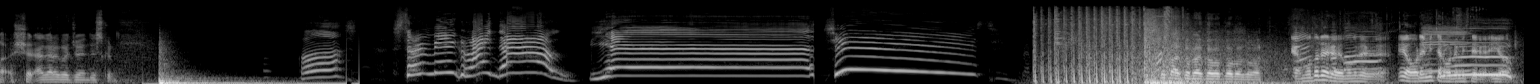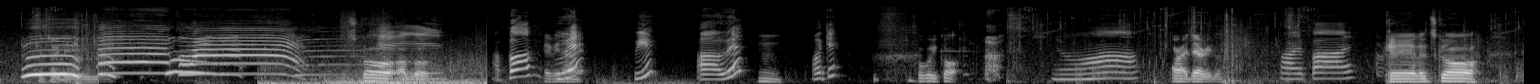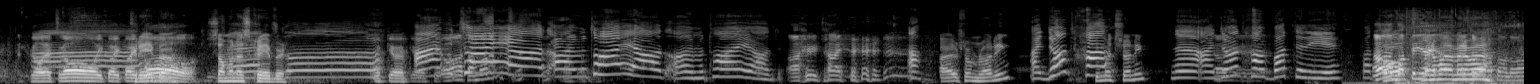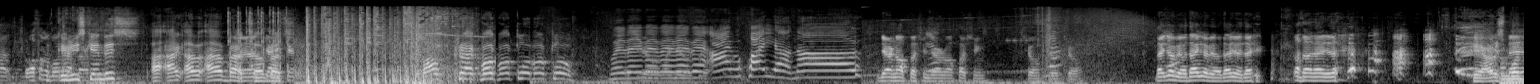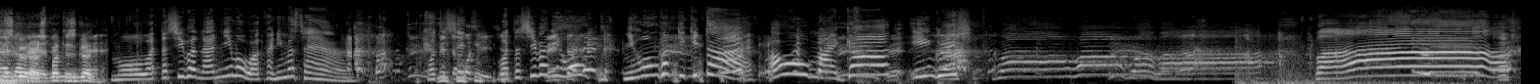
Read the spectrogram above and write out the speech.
Oh shit, I gotta go join Discord. Uh, streaming right now! Yeah! Sheesh! Go back, go back, go back, go back, go back. いや戻れる戻れるいや俺見てる俺見てるいいよ Let's go above. above? 上.上あ、上うん。?OK? ここ行こう。あ Alright there we go バイバイ。Okay, let's go. Let's go, let's go. Go, go, go. Kraber. Someone has Kraber. Okay, okay, okay. I'm oh, tired. I'm tired. I'm tired. Are you tired? Uh, tired from running? I don't have... Too much running? No, I don't have battery. battery. Oh, oh, battery. Mana, mana, mana. Can we scan this? I, I, I have bats. I have bats. Valve crack. Valve, valve claw, valve claw. Wait, wait, wait, wait, wait, wait. I'm fire No. They're not pushing. They're not pushing. Chill, chill, chill. 大丈夫よ大丈夫よ大丈夫大丈夫大丈夫 Okay, our spot is good, our spot is good. もう私は何にもわかりません。私私は日本日本語聞きたい。Oh my god! English! わーわーわーわーわ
